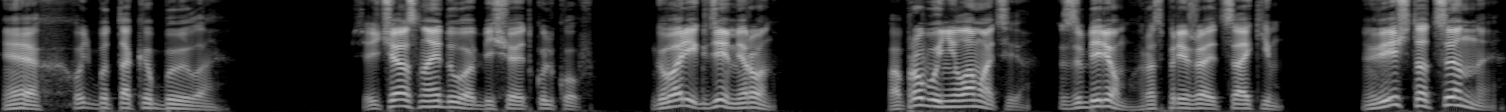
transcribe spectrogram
Эх, хоть бы так и было. Сейчас найду, обещает Кульков. Говори, где Мирон? Попробуй не ломать ее. Заберем, распоряжается Аким. Вещь-то ценная.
